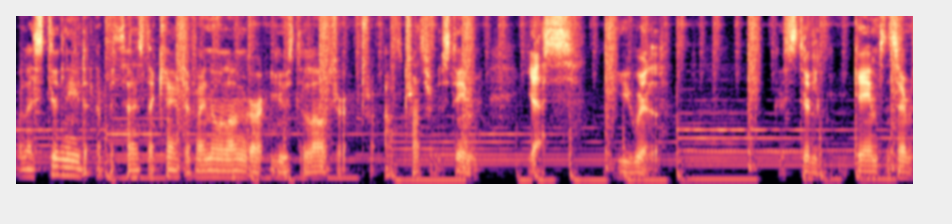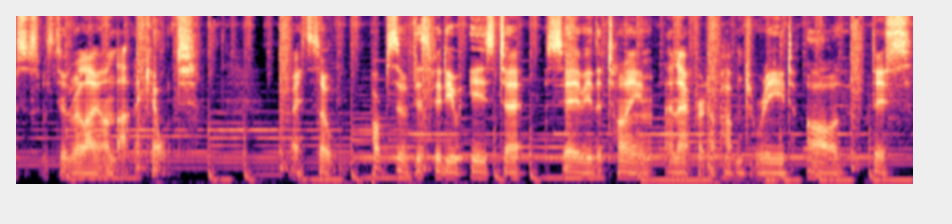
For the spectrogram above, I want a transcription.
Will I still need a Bethesda account if I no longer use the launcher after transfer to Steam? Yes you will. Still, games and services will still rely on that account. Right, so purpose of this video is to save you the time and effort of having to read all this.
